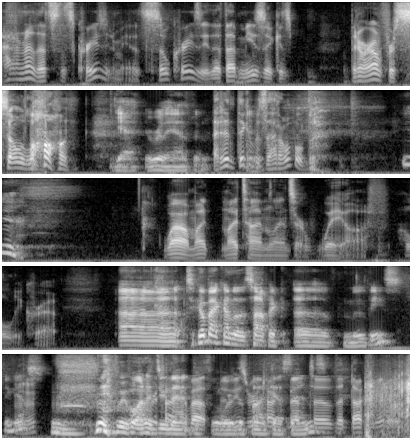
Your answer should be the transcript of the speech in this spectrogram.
I don't know. That's that's crazy to me. That's so crazy that that music has been around for so long. Yeah, it really has been. I didn't think it was that old. Yeah. Wow, my my timelines are way off. Holy crap. Uh, to go back onto the topic of movies, I guess if we want to do that before the podcast ends. uh, the documentary.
